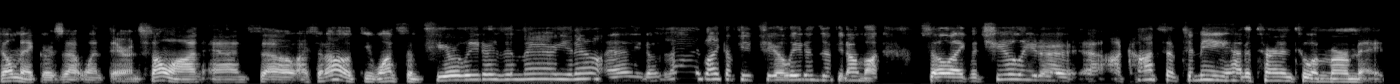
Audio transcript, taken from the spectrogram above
filmmakers that went there and so on. And so i said oh do you want some cheerleaders in there you know? And he goes oh, i'd like a few cheerleaders if you don't mind. So like the cheerleader uh, concept to me had to turn into a mermaid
